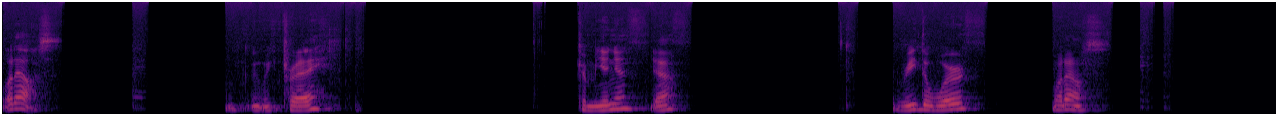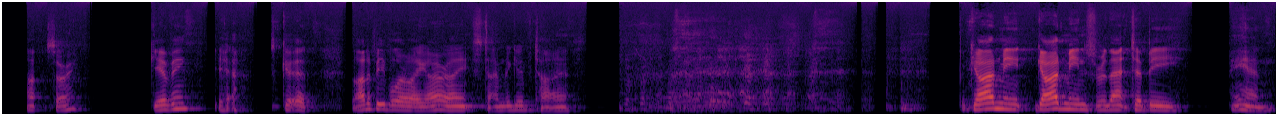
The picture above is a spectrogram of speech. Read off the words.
What else? We pray. Communion, yeah. Read the word. What else? Uh, sorry? Giving? Yeah, it's good. A lot of people are like, all right, it's time to give time. but God, mean, God means for that to be man,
